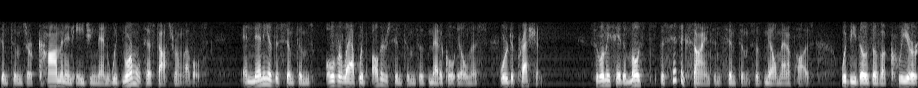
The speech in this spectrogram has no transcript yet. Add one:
symptoms are common in aging men with normal testosterone levels and many of the symptoms overlap with other symptoms of medical illness or depression. So let me say the most specific signs and symptoms of male menopause would be those of a clear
